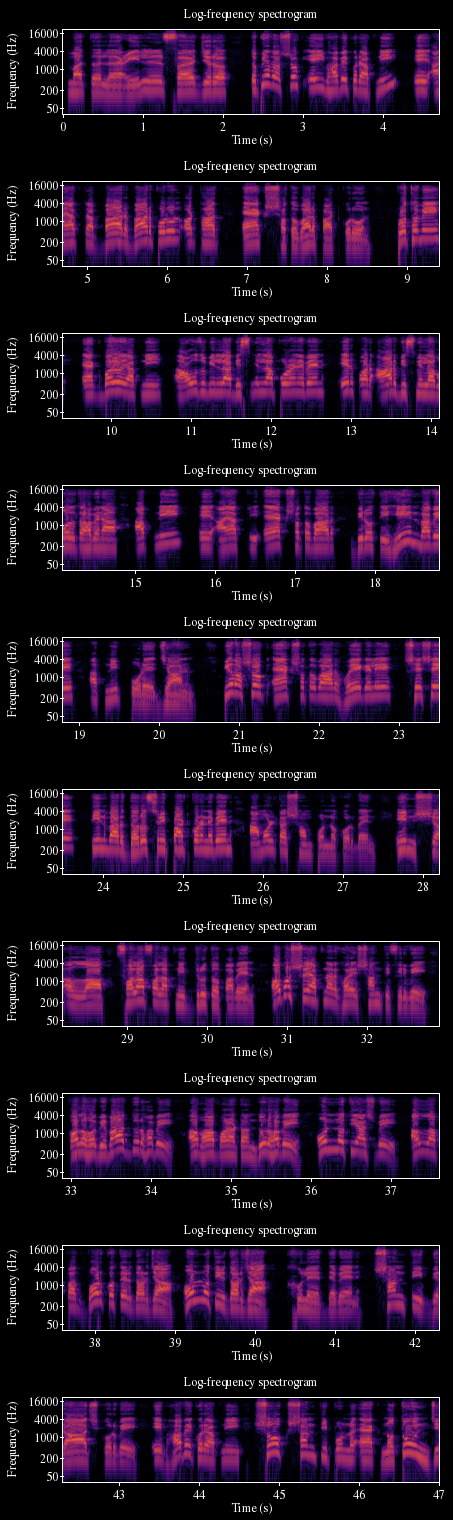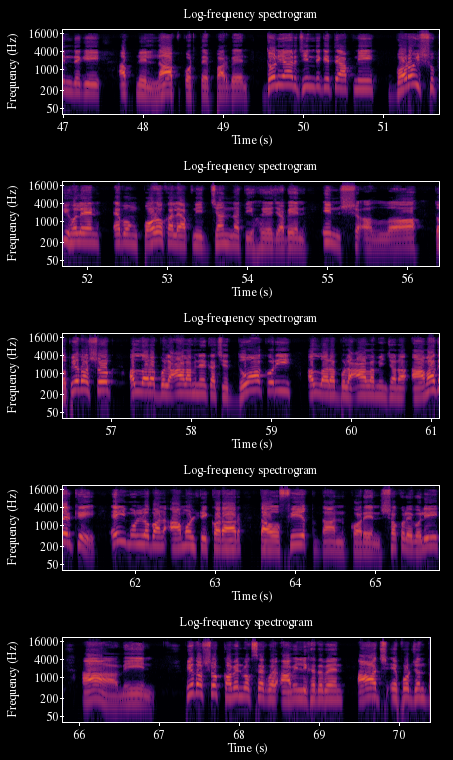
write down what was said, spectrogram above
মাতলাইল ফজর। তো প্রিয় দর্শক, এইভাবে করে আপনি এই আয়াতটা বার বার পড়ুন, অর্থাৎ এক শতবার পাঠ করুন। প্রথমে একবারই আপনি আউজুবিল্লা বিসমিল্লাহ পড়ে নেবেন, এরপর আর বিসমিল্লাহ বলতে হবে না। আপনি এই আয়াতটি এক শতবার বিরতিহীন ভাবে আপনি পড়ে যান। প্রিয় দর্শক এক শতবার হয়ে গেলে শেষে তিনবার দরুদ শরীফ পাঠ করে নেবেন, আমলটা সম্পন্ন করবেন। ইনশাআল্লাহ ফলাফল আপনি দ্রুত পাবেন। অবশ্যই আপনার ঘরে শান্তি ফিরবে, কলহ বিবাদ দূর হবে, অভাব অনাটন দূর হবে, উন্নতি আসবে, আল্লাহ পাক বরকতের দরজা, উন্নতির দরজা খুলে দেবেন। শান্তি বিরাজ করবে। এভাবে করে আপনি সুখ শান্তিপূর্ণ এক নতুন জিন্দগি আপনি লাভ করতে পারবেন। দুনিয়ার জিন্দগিতে আপনি বড়ই সুখী হলেন এবং পরকালে আপনি জান্নাতি হয়ে যাবেন, ইনশাআল্লাহ। তো প্রিয় দর্শক, আল্লাহ রাবুল আলমিনের কাছে দোয়া করি, আল্লাহ রাবুল আলমিন যেন আমাদেরকে এই মূল্যবান আমলটি করার তাও ফিক দান করেন। সকলে বলি, আমিন। প্রিয় দর্শক কমেন্ট বক্সে একবার আমিন লিখে দেবেন। আজ এ পর্যন্ত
